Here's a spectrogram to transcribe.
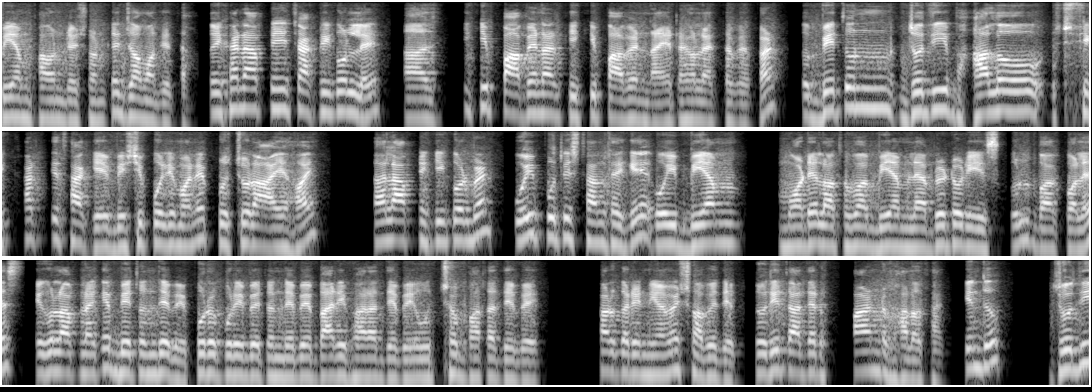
বিএম ফাউন্ডেশনকে জমা দিতে হয়। তো এখানে আপনি চাকরি করলে কি কি পাবেন আর কি কি পাবেন না, এটা হলো একটা ব্যাপার। তো বেতন যদি ভালো শিক্ষার্থী থাকে, বেশি পরিমাণে প্রচুর আয় হয়, তাহলে আপনি কি করবেন? ওই প্রতিষ্ঠান থেকে ওই বিএম মডেল অথবা বিএম ল্যাবরেটরি স্কুল বা কলেজ এগুলো আপনাকে বেতন দেবে, পুরোপুরি বেতন দেবে, বাড়ি ভাড়া দেবে, উৎসব ভাতা দেবে, সরকারি নিয়মে সবই দেবে, যদি তাদের ফান্ড ভালো থাকে। কিন্তু যদি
